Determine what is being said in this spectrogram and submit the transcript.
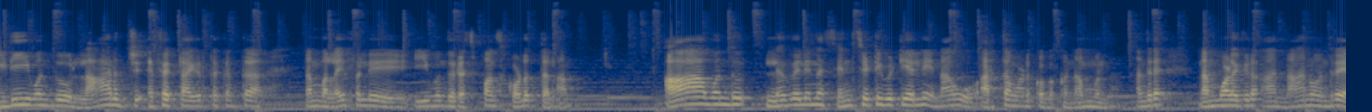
ಇಡೀ ಒಂದು ಲಾರ್ಜ್ ಎಫೆಕ್ಟ್ ಆಗಿರ್ತಕ್ಕಂಥ ನಮ್ಮ ಲೈಫಲ್ಲಿ ಈ ಒಂದು ರೆಸ್ಪಾನ್ಸ್ ಕೊಡುತ್ತಲ್ಲ, ಆ ಒಂದು ಲೆವೆಲಿನ ಸೆನ್ಸಿಟಿವಿಟಿಯಲ್ಲಿ ನಾವು ಅರ್ಥ ಮಾಡ್ಕೋಬೇಕು ನಮ್ಮನ್ನು. ಅಂದರೆ ನಮ್ಮೊಳಗಿರೋ ಆ ನಾನು ಅಂದರೆ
